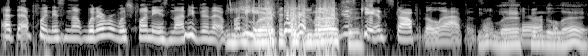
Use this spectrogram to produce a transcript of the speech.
at that point. It's not whatever was funny. It's not even that You funny. just laughing 'cause you but I just can't stop the laugh. It's You like laughing to laugh.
